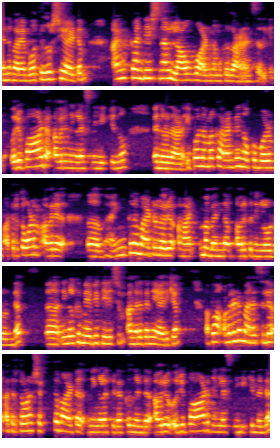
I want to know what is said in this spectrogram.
എന്ന് പറയുമ്പോൾ തീർച്ചയായിട്ടും അൺകണ്ടീഷണൽ ലവ് ആണ് നമുക്ക് കാണാൻ സാധിക്കുന്നത്. ഒരുപാട് അവർ നിങ്ങളെ സ്നേഹിക്കുന്നു എന്നുള്ളതാണ്. ഇപ്പോൾ നമ്മൾ കറന്റ് നോക്കുമ്പോഴും അത്രത്തോളം അവർ ഭയങ്കരമായിട്ടുള്ള ഒരു ആത്മബന്ധം അവർക്ക് നിങ്ങളോടുണ്ട്. നിങ്ങൾക്ക് മേ ബി തിരിച്ചും അങ്ങനെ തന്നെയായിരിക്കാം. അപ്പോൾ അവരുടെ മനസ്സിൽ അത്രത്തോളം ശക്തമായിട്ട് നിങ്ങൾ കിടക്കുന്നുണ്ട്. അവർ ഒരുപാട് നിങ്ങളെ സ്നേഹിക്കുന്നുണ്ട്.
